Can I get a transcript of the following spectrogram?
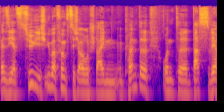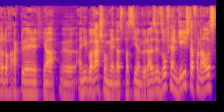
wenn sie jetzt zügig über 50 Euro steigen könnte. Und äh, das wäre doch aktuell ja äh, eine Überraschung, wenn das passieren würde. Also insofern gehe ich davon aus,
